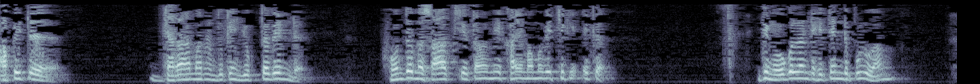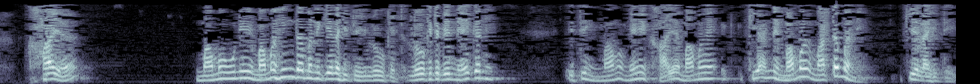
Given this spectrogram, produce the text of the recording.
අපිට ජරා මරණ දුකෙන් යුක්ත වෙන්න හොඳම සාක්ෂිය තමයි මේ කය මම වෙච්ච එක. ඉතින් ඕගොල්ලන්ට හිතෙන්න පුළුවන් කය මම උනේ මම හින්දාමනේ කියලා හිතේ ලෝකෙට. ලෝකෙට වෙන්නේ ඒකනේ. ඉතින් මම මේ කය මම කියන්නේ මම මටමනේ කියලා හිතේ.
